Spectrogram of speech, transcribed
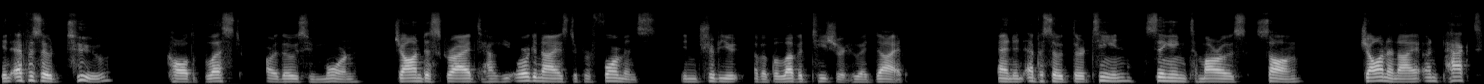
In episode two, called Blessed Are Those Who Mourn, John described how he organized a performance in tribute of a beloved teacher who had died. And in episode 13, Singing Tomorrow's Song, John and I unpacked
